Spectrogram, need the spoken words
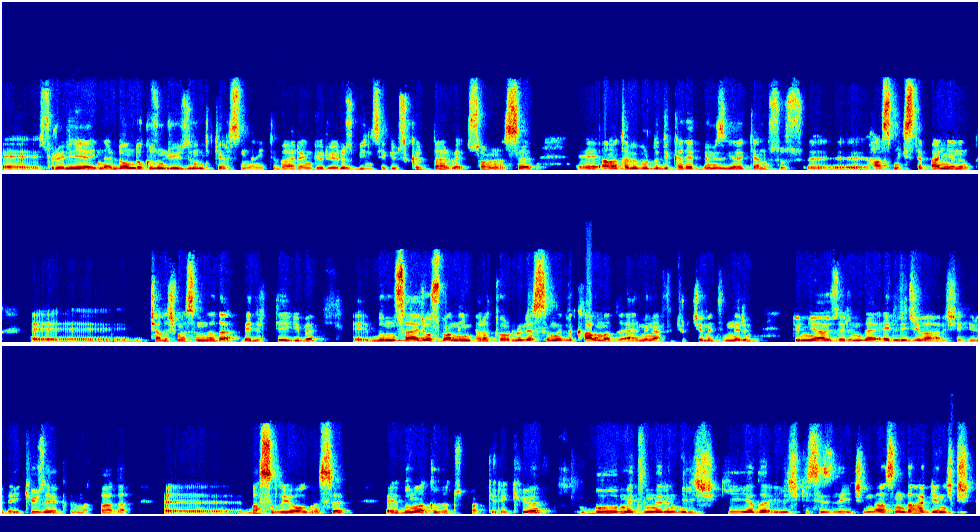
e, süreli yayınları da 19. yüzyılın ilk yarısından itibaren görüyoruz. 1840'lar ve sonrası. E, ama tabii burada dikkat etmemiz gereken husus e, Hasmik Stepanya'nın e, çalışmasında da belirttiği gibi e, bunun sadece Osmanlı İmparatorluğu'yla sınırlı kalmadığı Ermeni harfi Türkçe metinlerin dünya üzerinde 50 civarı şehirde 200'e yakın matbaada e, basılıyor olması. E, bunu akılda tutmak gerekiyor. Bu metinlerin ilişki ya da ilişkisizliği içinde aslında daha geniş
